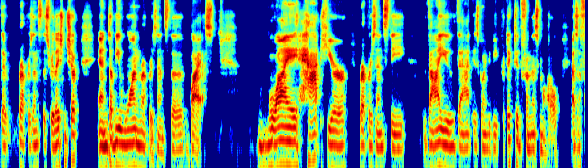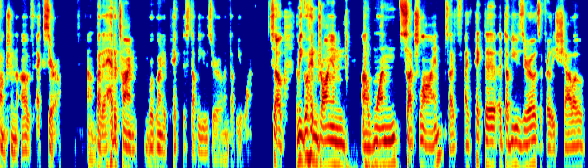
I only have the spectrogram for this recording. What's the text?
that represents this relationship, and w1 represents the bias. y hat here represents the value that is going to be predicted from this model as a function of x0. Um, but ahead of time, we're going to pick this W0 and W1. So let me go ahead and draw in uh, one such line. So I've, I've picked a a W0, it's a fairly shallow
